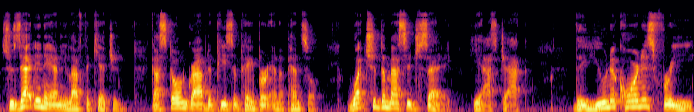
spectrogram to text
Suzette and Annie left the kitchen. Gaston grabbed a piece of paper and a pencil. What should the message say? he asked Jack. The unicorn is free,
